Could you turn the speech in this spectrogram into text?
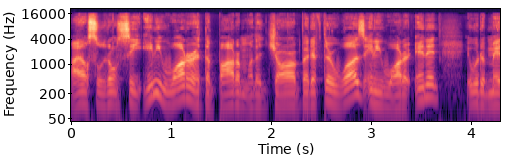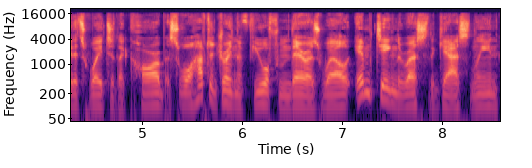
I also don't see any water at the bottom of the jar, but if there was any water in it, it would have made its way to the carb, so we'll have to drain the fuel from there as well, emptying the rest of the gasoline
